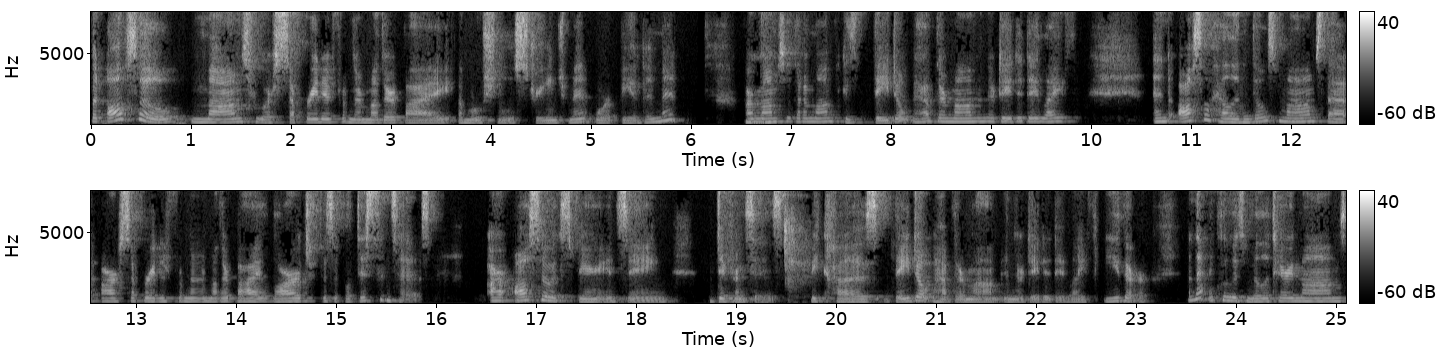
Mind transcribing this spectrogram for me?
but also moms who are separated from their mother by emotional estrangement or abandonment are mm-hmm. moms without a mom because they don't have their mom in their day to day life. And also, Helen, those moms that are separated from their mother by large physical distances are also experiencing differences because they don't have their mom in their day to day life either. And that includes military moms,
